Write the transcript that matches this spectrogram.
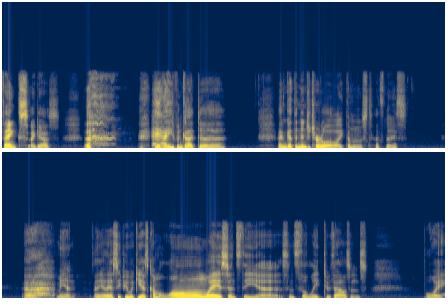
thanks, I guess. hey, I even got uh, I even got the Ninja Turtle I like the most. That's nice. Ah, man. Yeah, the SCP Wiki has come a long way since the uh, since the late 2000s boy,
